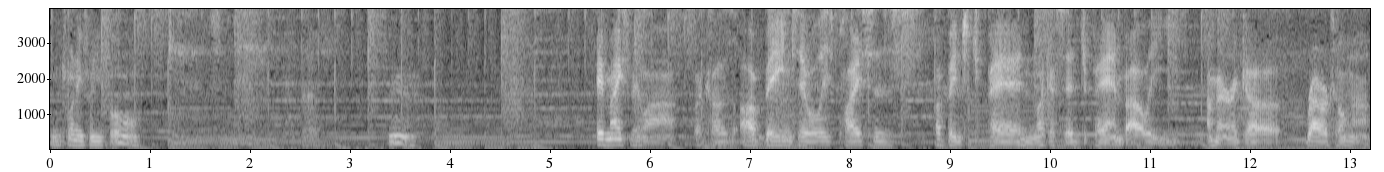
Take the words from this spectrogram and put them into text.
in 2024. Yeah. It makes me laugh because I've been to all these places. I've been to Japan, like I said, Japan, Bali, America, Rarotonga.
